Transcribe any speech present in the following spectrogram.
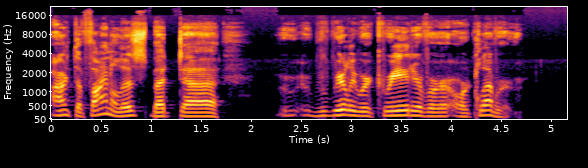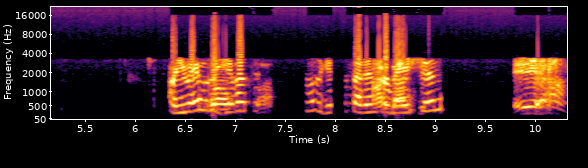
aren't the finalists, but uh, really were creative or, or clever? Are you able to give us able to us that information? yeah,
